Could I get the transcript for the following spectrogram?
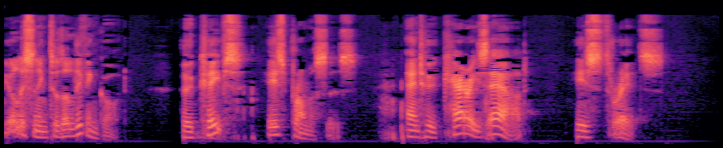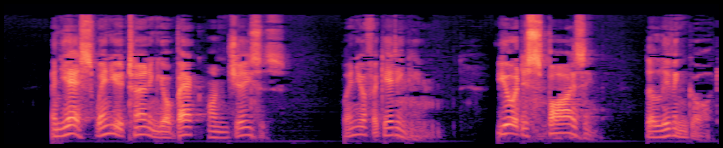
You're listening to the living God who keeps his promises and who carries out his threats. And yes, when you're turning your back on Jesus, when you're forgetting Him. You are despising the living God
